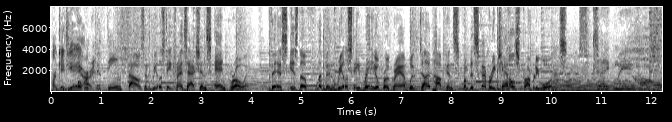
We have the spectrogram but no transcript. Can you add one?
on KTAR. Over 15,000 real estate transactions and growing. This is the Flippin' Real Estate Radio program with Doug Hopkins from Discovery Channel's Property Wars. So take me home.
